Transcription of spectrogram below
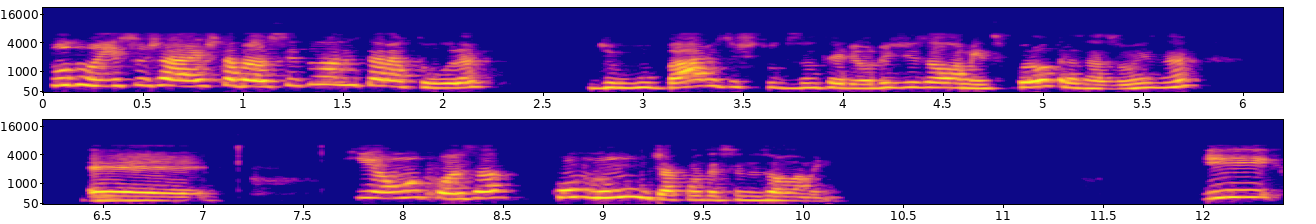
Tudo isso já é estabelecido na literatura de vários estudos anteriores de isolamentos por outras razões, né? É, que é uma coisa comum de acontecer no isolamento. E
